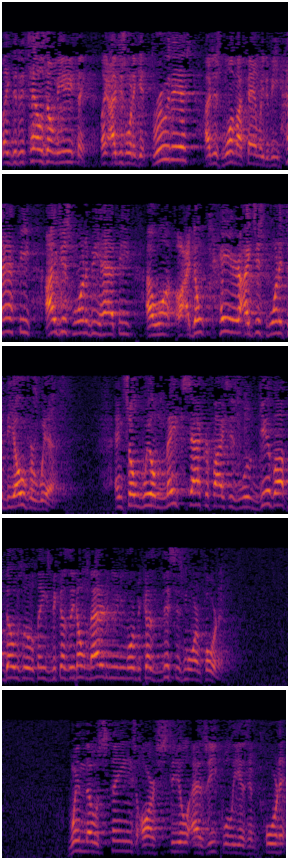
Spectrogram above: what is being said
Like the details don't mean anything. Like I just want to get through this. I just want my family to be happy. I just want to be happy. I want, oh, I don't care. I just want it to be over with. And so we'll make sacrifices. We'll give up those little things because they don't matter to me anymore because this is more important when those things are still as equally as important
